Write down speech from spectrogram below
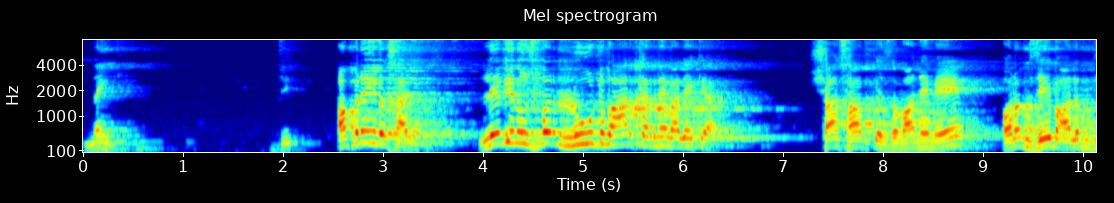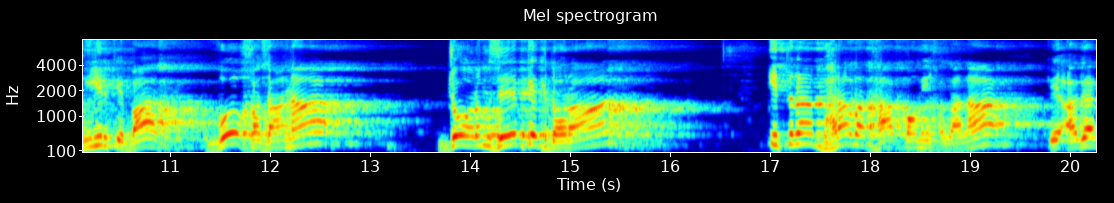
نہیں تھی۔ جی اپنے ہی وسائل لیکن اس پر لوٹ مار کرنے والے کیا؟ شاہ صاحب کے زمانے میں اورنگزیب عالمگیر کے بعد وہ خزانہ جو اورنگزیب کے دوران اتنا بھرا ہوا تھا قومی خزانہ کہ اگر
